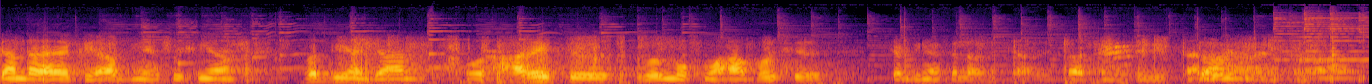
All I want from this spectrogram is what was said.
ਚਾਹੁੰਦਾ ਹੈ ਕਿ ਆਪ ਦੀਆਂ ਖੁਸ਼ੀਆਂ ਵੱਧਦੀਆਂ ਜਾਣ ਔਰ ਹਰ ਇੱਕ ਗੁਰਮੁਖ ਮਹਾਪੁਰਸ਼ ਚੜ੍ਹਦੀਆਂ ਕਲਾ ਵਿੱਚ ਆਵੇ। ਸਾਧ ਸੰਗਤ ਜੀ ਧੰਨਵਾਦ।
